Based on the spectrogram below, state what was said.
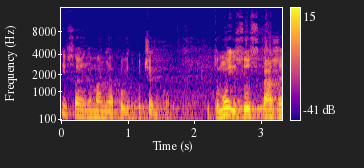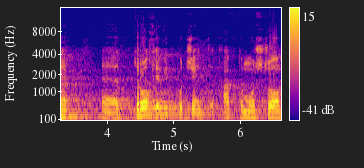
і все, і немає ніякого відпочинку. І тому Ісус каже, е, трохи відпочиньте, так? тому що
